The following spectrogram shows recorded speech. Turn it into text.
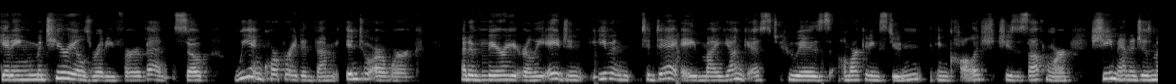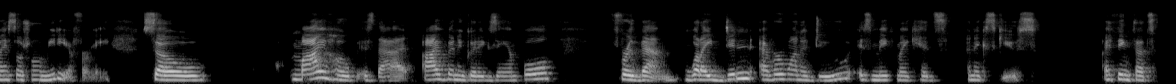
getting materials ready for events. So we incorporated them into our work at a very early age. And even today, my youngest, who is a marketing student in college, she's a sophomore, she manages my social media for me. So my hope is that I've been a good example for them. What I didn't ever want to do is make my kids an excuse. I think that's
